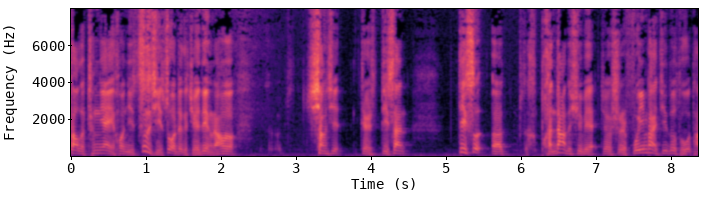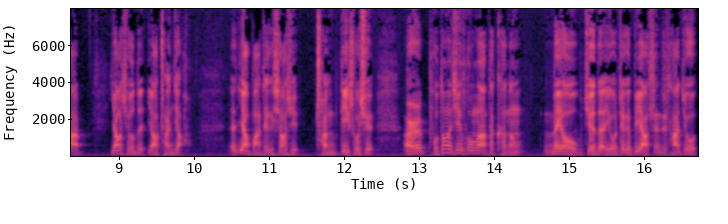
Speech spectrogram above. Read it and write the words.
到了成年以后你自己做这个决定，然后相信。这是第三、第四，呃，很大的区别就是福音派基督徒他要求的要传教，呃，要把这个消息传递出去，而普通的基督徒呢，他可能没有觉得有这个必要，甚至他就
